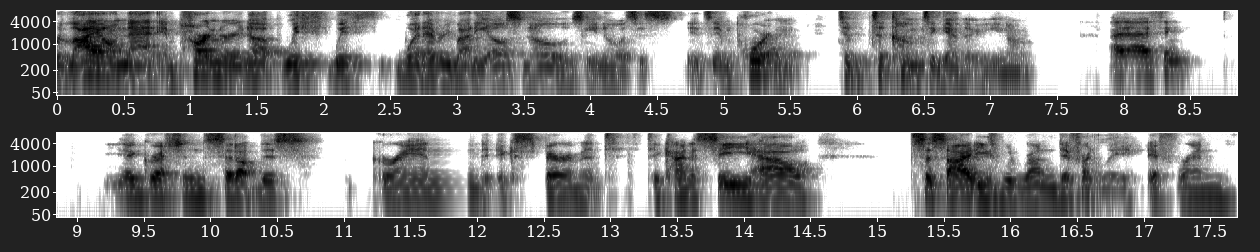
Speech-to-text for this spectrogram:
rely on that and partner it up with with what everybody else knows you know it's it's, it's important to to come together you know? I, I think you know, gretchen set up this grand experiment to kind of see how societies would run differently if ran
